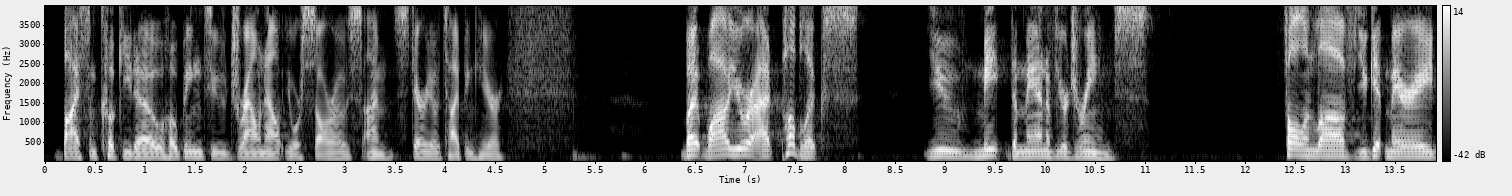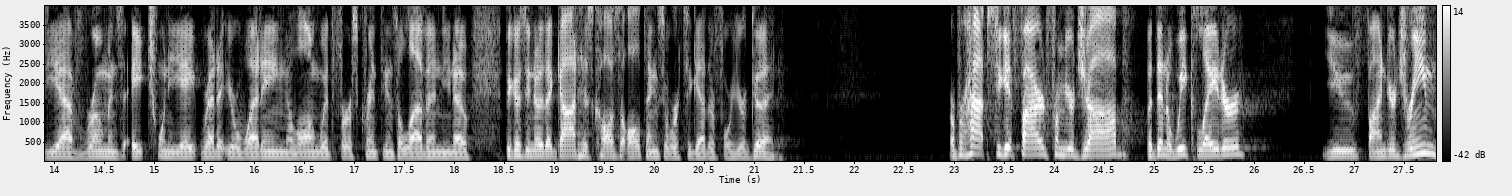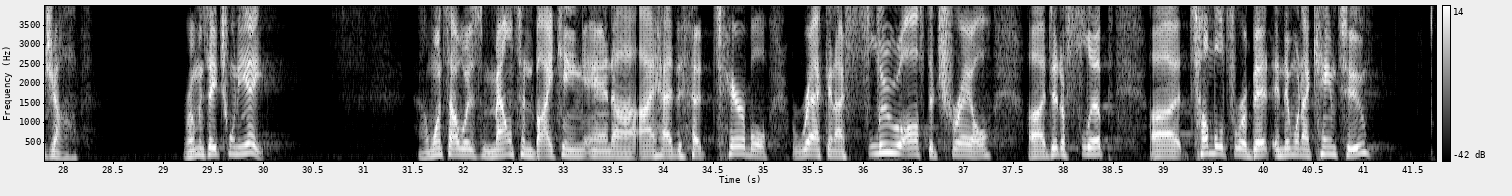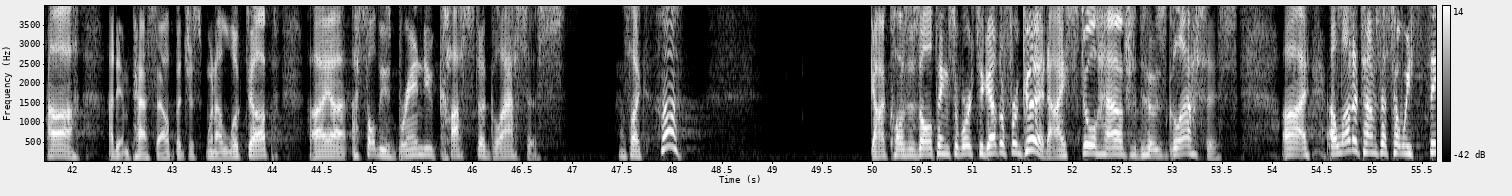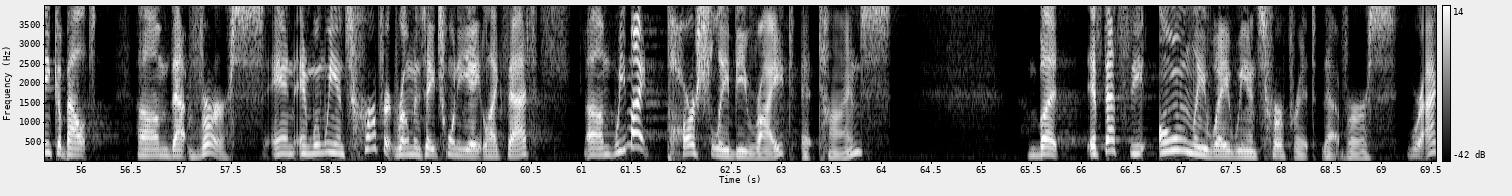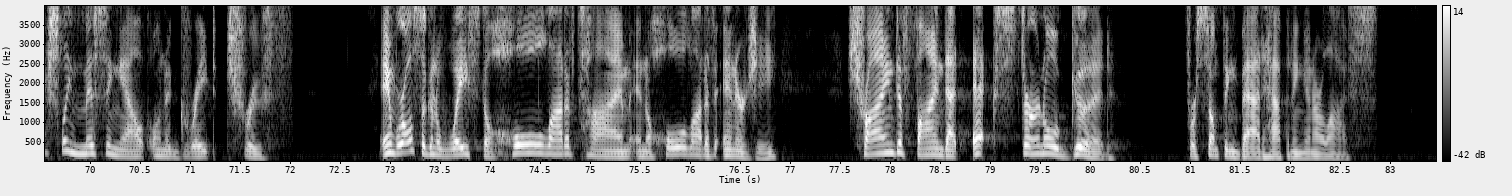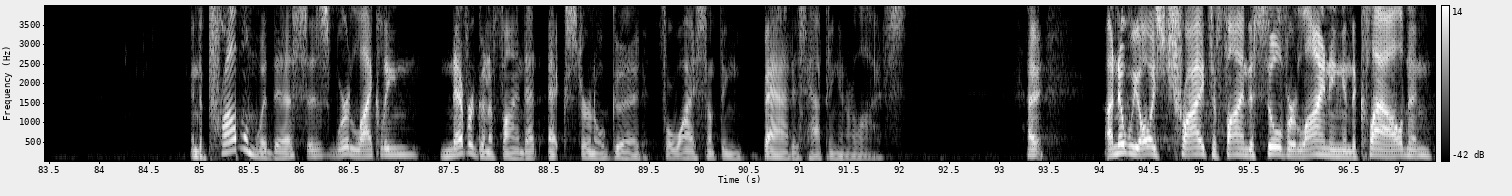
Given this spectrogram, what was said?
buy some cookie dough, hoping to drown out your sorrows. I'm stereotyping here. But while you're at Publix, you meet the man of your dreams. Fall in love, you get married, you have Romans 8:28 read at your wedding along with 1 Corinthians 11, you know, because you know that God has caused all things to work together for your good. Or perhaps you get fired from your job, but then a week later you find your dream job. Romans 8:28. Uh, once I was mountain biking and uh, I had a terrible wreck and I flew off the trail, uh, did a flip, uh, tumbled for a bit, and then when I came to, uh, I didn't pass out, but just when I looked up, I, uh, I saw these brand new Costa glasses. I was like, huh. God causes all things to work together for good. I still have those glasses. a lot of times that's how we think about um, that verse. And, and when we interpret Romans 8:28 like that, um, we might partially be right at times, but if that's the only way we interpret that verse, we're actually missing out on a great truth. And we're also going to waste a whole lot of time and a whole lot of energy trying to find that external good for something bad happening in our lives. And the problem with this is we're likely never going to find that external good for why something bad is happening in our lives. I, I know we always try to find the silver lining in the cloud, and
